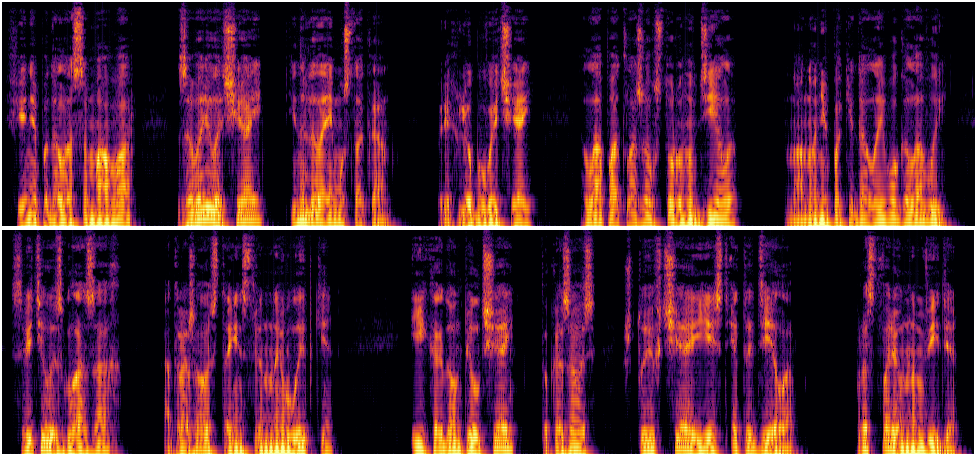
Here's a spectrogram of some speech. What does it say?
Феня подала самовар, заварила чай и налила ему стакан. Прихлебывая чай, Лапа отложил в сторону дело, но оно не покидало его головы, светилось в глазах, отражалось в таинственной улыбке, и когда он пил чай, то казалось, что и в чае есть это дело, в растворенном виде —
